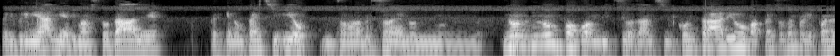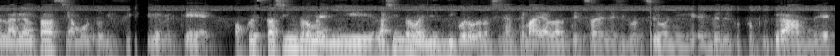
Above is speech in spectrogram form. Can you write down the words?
per i primi anni, è rimasto tale perché non pensi, io sono una persona che non, non, non, poco ambiziosa, anzi il contrario, ma penso sempre che poi nella realtà sia molto difficile perché ho questa sindrome di, la sindrome di, di quello che non si sente mai all'altezza delle situazioni, che vede tutto più grande,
